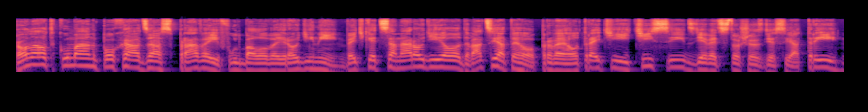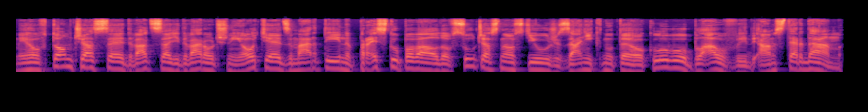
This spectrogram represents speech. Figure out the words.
Ronald Kuman pochádza z pravej futbalovej rodiny, veď keď sa narodil 21.3.1963, jeho v tom čase 22-ročný otec Martin prestupoval do v súčasnosti už zaniknutého klubu Blauwid Amsterdam,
